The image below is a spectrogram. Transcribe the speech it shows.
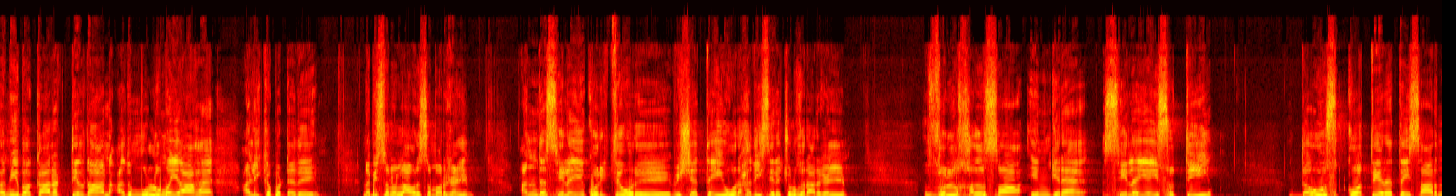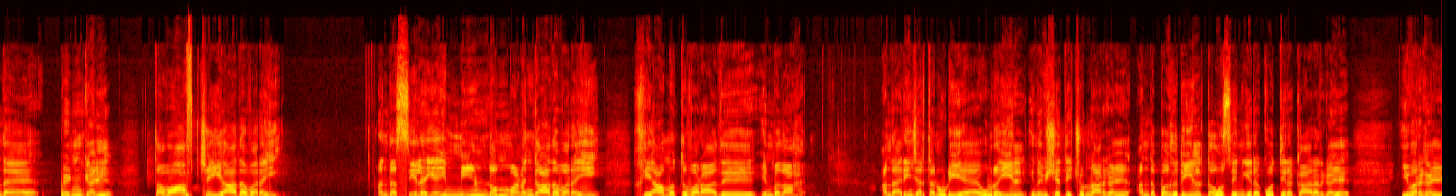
சமீப காலத்தில் தான் அது முழுமையாக அழிக்கப்பட்டது. நபி சொல்லா அலுவலம் அவர்கள் அந்த சிலையை குறித்து ஒரு விஷயத்தை ஒரு ஹதீஸில் சொல்கிறார்கள். துல் ஹல்சா என்கிற சிலையை சுற்றி தௌஸ் கோத்திரத்தை சார்ந்த பெண்கள் தவாஃப் செய்யாத வரை அந்த சிலையை மீண்டும் வணங்காத வரை ஹியாமத்து வராது என்பதாக. அந்த அறிஞர் தன்னுடைய உரையில் இந்த விஷயத்தை சொன்னார்கள். அந்த பகுதியில் தௌஸ் என்கிற கோத்திரக்காரர்கள் இவர்கள்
